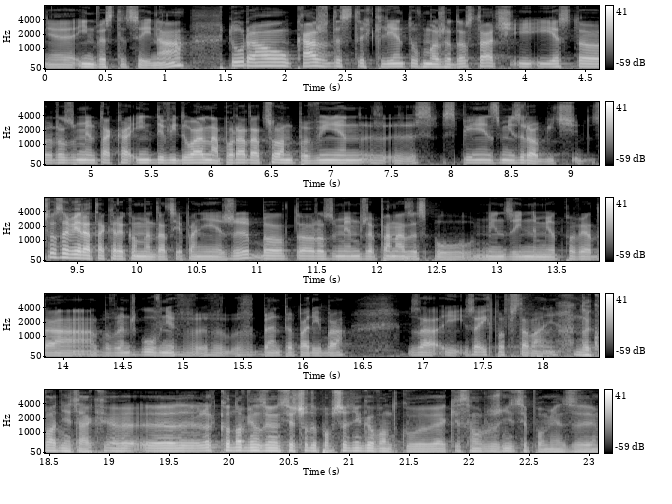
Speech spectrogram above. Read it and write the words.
e, inwestycyjna, którą każdy z tych klientów może dostać i jest to, rozumiem, taka indywidualna porada, co on powinien z pieniędzmi zrobić. Co zawiera taka rekomendacja, panie Jerzy? Bo to rozumiem, że pana zespół między innymi odpowiada, albo wręcz głównie w, w, w BNP Paribas za, za, ich powstawanie. Dokładnie tak. E, e, lekko nawiązując jeszcze do poprzedniego wątku, jakie są różnice pomiędzy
